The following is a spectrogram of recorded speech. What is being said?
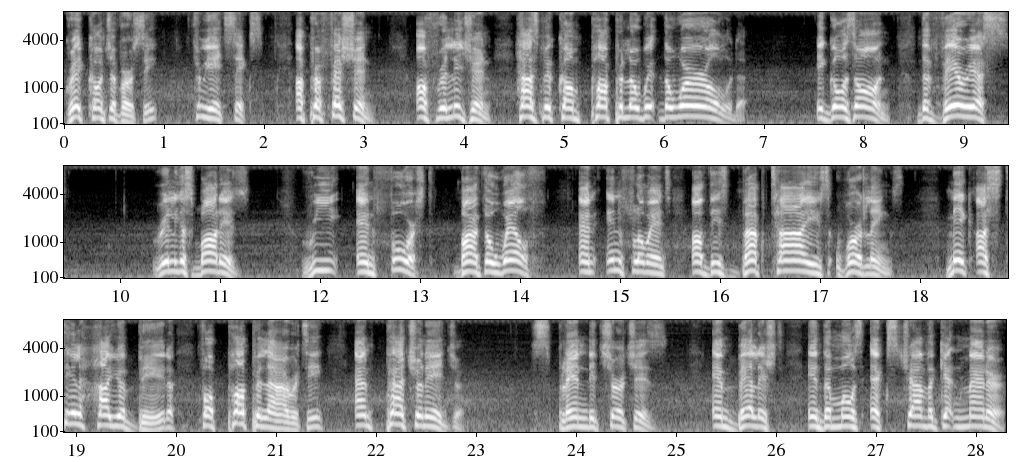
Great controversy. 386. A profession of religion has become popular with the world. It goes on. The various religious bodies reinforced by the wealth and influence of these baptized worldlings make a still higher bid for popularity and patronage. Splendid churches, embellished in the most extravagant manner,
